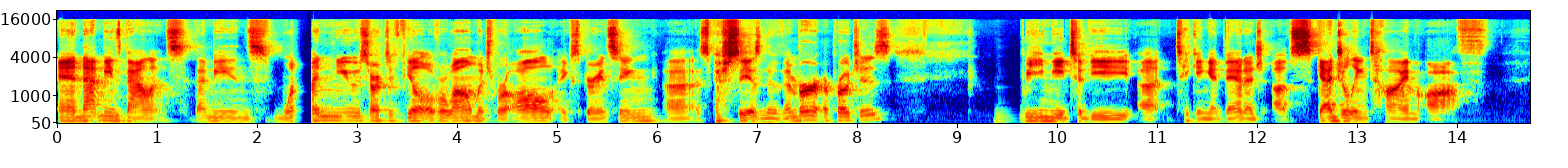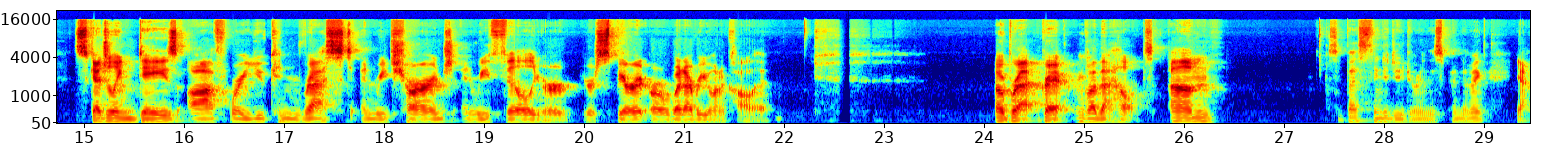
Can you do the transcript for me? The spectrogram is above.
And that means balance. That means when you start to feel overwhelmed, which we're all experiencing, uh, especially as November approaches, we need to be uh, taking advantage of scheduling time off scheduling days off where you can rest and recharge and refill your your spirit or whatever you want to call it. Oh, Brett, great. I'm glad that helped. Um, what's the best thing to do during this pandemic? Yeah.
